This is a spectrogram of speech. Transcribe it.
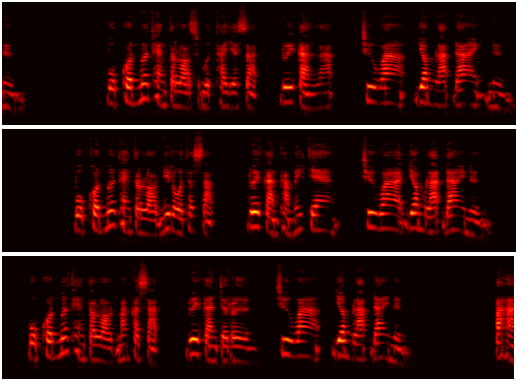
หนึ่งบุคคลเมื่อแทงตลอดสมุทัยสัตว์ด้วยการละ ชื่อว่าย่อมละได้หนึ่งบุคคลเมื่อแทงตลอดนิโรธสัตว์ด้วยการทำให้แจ้ง ชื่อว่าย่อมละได้หนึ่งบุคคลเมื่อแทงตลอดมรรคสัตว์ด้วยการเจริญ ชื่อว่าย่อมละได้หนึ่งปหา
